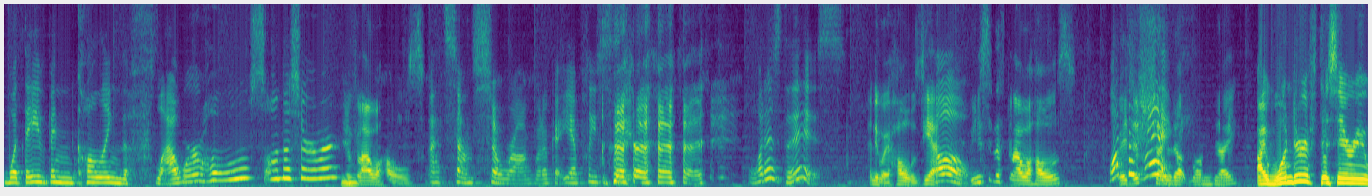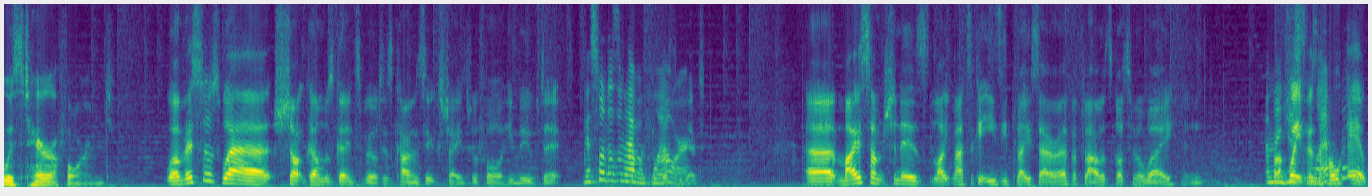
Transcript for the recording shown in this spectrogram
what they've been calling the flower holes on the server. The flower holes. That sounds so wrong, but okay. Yeah, please. What is this? anyway, holes, yeah. Oh. You see the flower holes? What they the just heck? showed up one day. I wonder if this area was terraformed. Well, this was where Shotgun was going to build his currency exchange before he moved it. This one doesn't have a flower. Uh, my assumption is, like Matica easy place error, the flowers got him away. And... And But wait, there's a left hole it? here.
